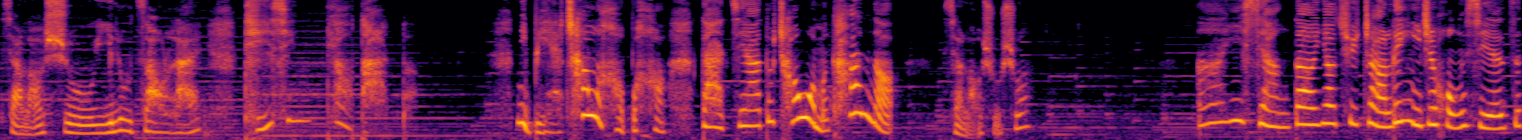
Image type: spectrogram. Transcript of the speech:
小老鼠一路走来，提心吊胆。你别唱了好不好？大家都朝我们看呢。小老鼠说。啊！一想到要去找另一只红鞋子，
